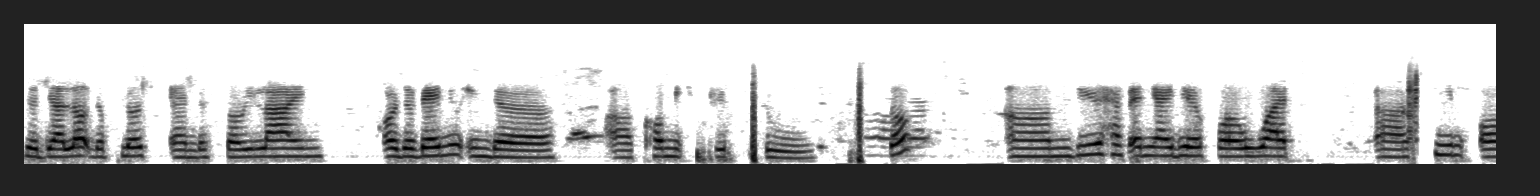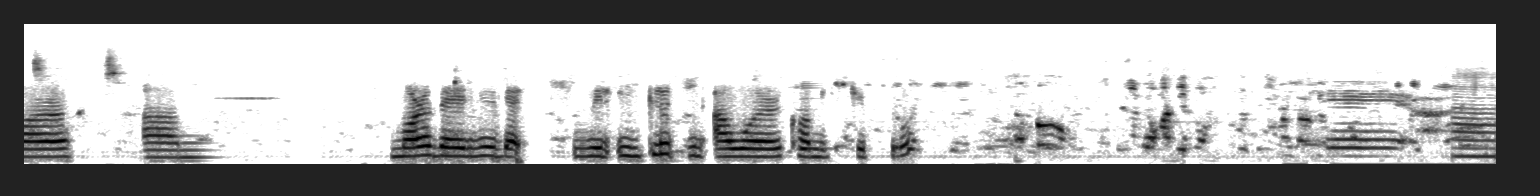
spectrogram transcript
the dialogue, the plot, and the storyline, or the venue in the uh, comic strip two. So, um, do you have any idea for what uh, theme or um, moral value that will include in our comic strip too? Okay. Uh,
